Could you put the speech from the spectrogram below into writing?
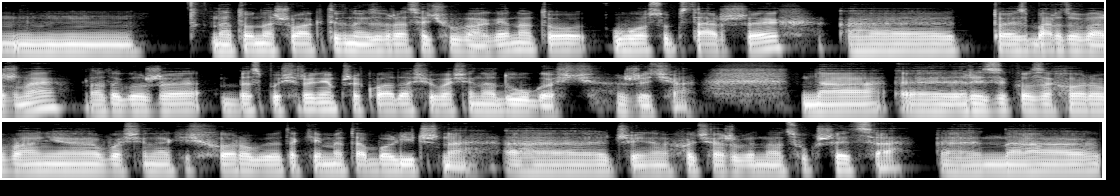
mm, na tą naszą aktywność zwracać uwagę, no to u osób starszych e, to jest bardzo ważne, dlatego że bezpośrednio przekłada się właśnie na długość życia, na e, ryzyko zachorowania właśnie na jakieś choroby takie metaboliczne, e, czyli na, chociażby na cukrzycę, na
